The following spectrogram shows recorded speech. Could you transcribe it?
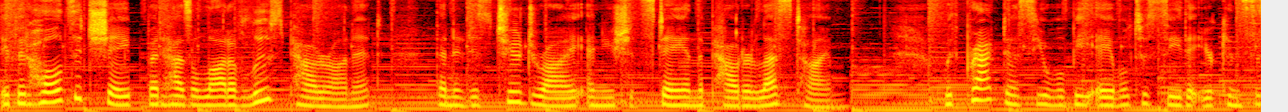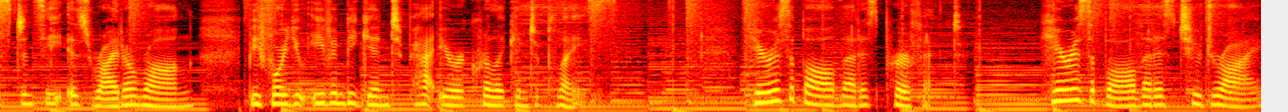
If it holds its shape but has a lot of loose powder on it, then it is too dry and you should stay in the powder less time. With practice, you will be able to see that your consistency is right or wrong before you even begin to pat your acrylic into place. Here is a ball that is perfect. Here is a ball that is too dry.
